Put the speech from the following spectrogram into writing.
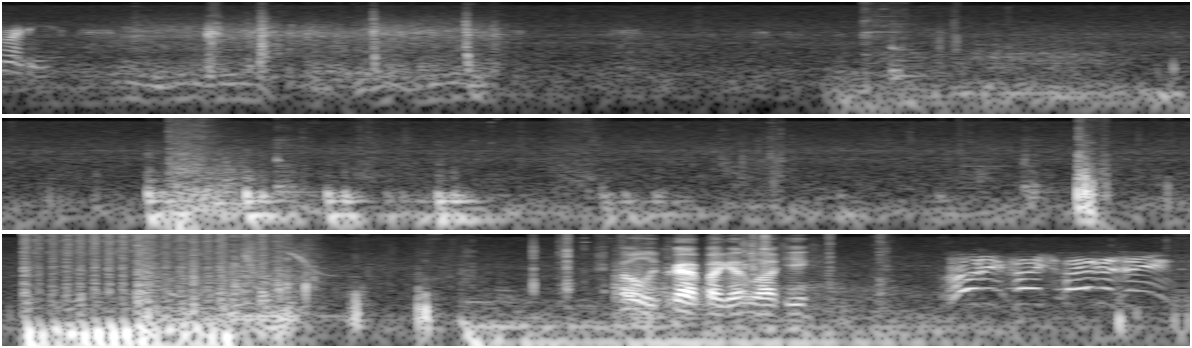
Drone ready. Holy crap, I got lucky. Loading fresh magazine!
